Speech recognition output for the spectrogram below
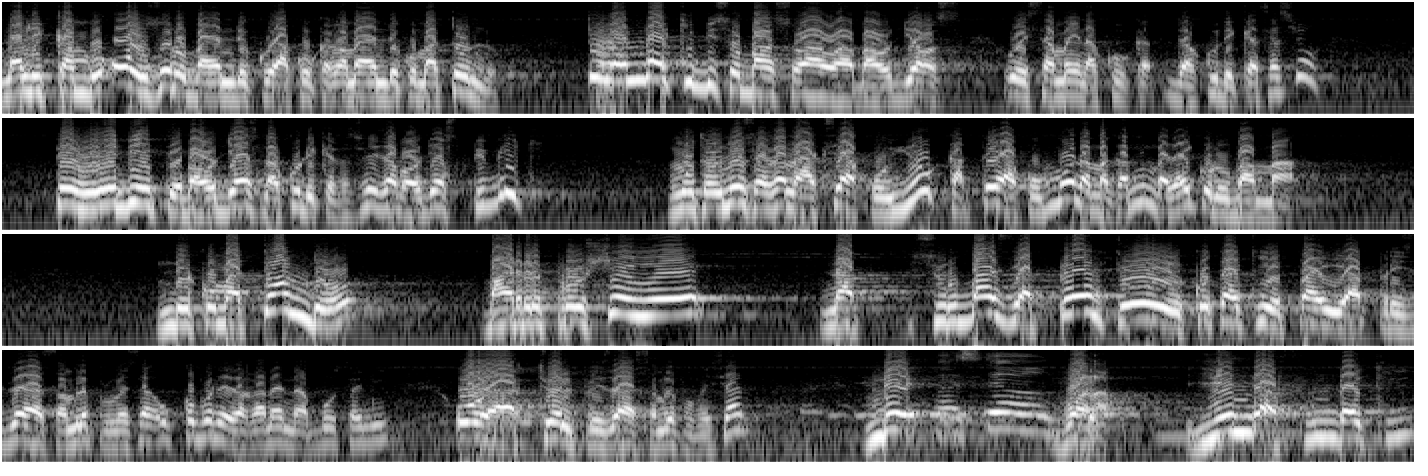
na likambo oyo ezoloba ya ndeko ya kokangama ya ndeko matondo tolandaki biso banso awa baaudience oyo esamai na cour de cassation. Mpe oyebi ete baaudience na cour de cassation eza baaudience publique. Moto nyonso aza na accès ya koyoka mpe ya komona makambo nini bazali kolobama. Ndeko matondo bareproche ye na sur base ya plainte oyo ekotaki epai ya président ya assemblée provinciale. Okomona ezalaka nani na bosani oyo actuel président ya assemblée provinciale. Nde voilà. Ye nde afundaki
